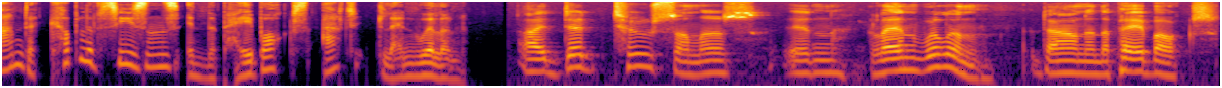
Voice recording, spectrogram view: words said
and a couple of seasons in the paybox at Glen Wyllin. I did two summers in Glen Wyllin, down in the paybox.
